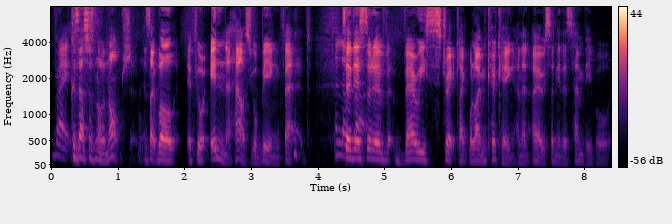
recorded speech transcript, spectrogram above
Right. because that's just not an option. It's like well if you're in the house you're being fed. So this that. sort of very strict like well i'm cooking and then oh suddenly there's 10 people.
